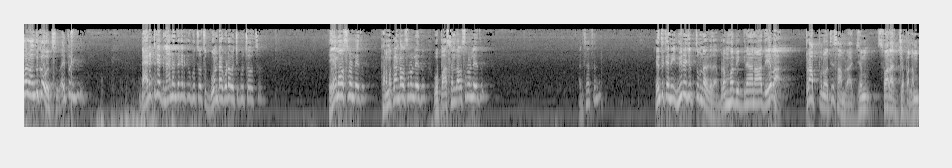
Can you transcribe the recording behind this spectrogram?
మనం అందుకోవచ్చు. అయిపోయింది. డైరెక్ట్గా జ్ఞానం దగ్గరికి కూర్చోవచ్చు. గుండా కూడా వచ్చి కూర్చోవచ్చు. ఏం అవసరం లేదు. కర్మకాండ అవసరం లేదు. ఉపాసనలు అవసరం లేదు. అర్థమవుతుంది ఎందుకని? మీరే చెప్తూ ఉన్నారు కదా. బ్రహ్మ విజ్ఞానాదేవ ప్రాప్నోతి సామ్రాజ్యం స్వరాజ్య ఫలం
